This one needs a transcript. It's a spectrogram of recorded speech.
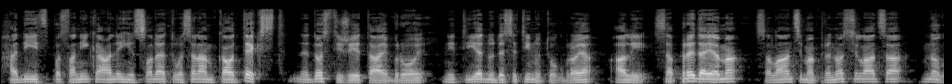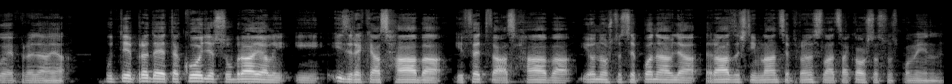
Hadith poslanika alaihi salatu wasallam kao tekst ne dostiže taj broj, niti jednu desetinu tog broja, ali sa predajama, sa lancima prenosilaca, mnogo je predaja. U te predaje također su brajali i izreke ashaba i fetve ashaba i ono što se ponavlja različitim lancem prenosilaca kao što smo spomenuli.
